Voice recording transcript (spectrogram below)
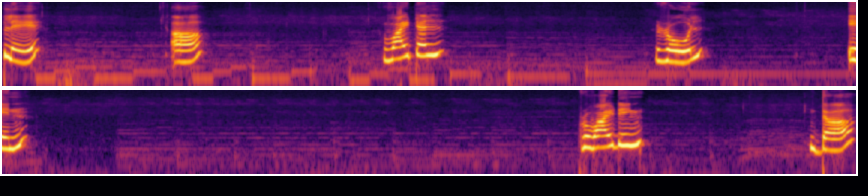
play a vital role in providing the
